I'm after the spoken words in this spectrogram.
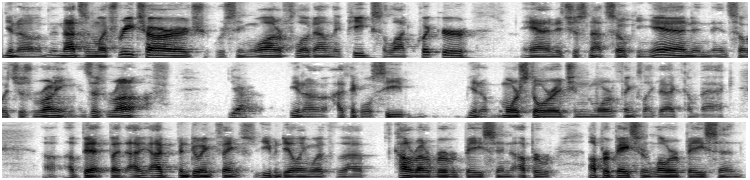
you know, not as much recharge. We're seeing water flow down the peaks a lot quicker, and it's just not soaking in, and and so it's just running. It's just runoff yeah you know i think we'll see you know more storage and more things like that come back uh, a bit but I, have been doing things even dealing with the colorado river basin upper upper basin lower basin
